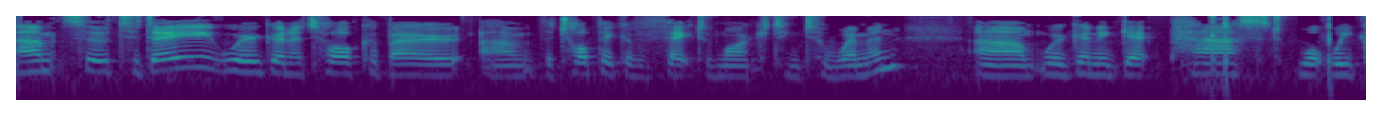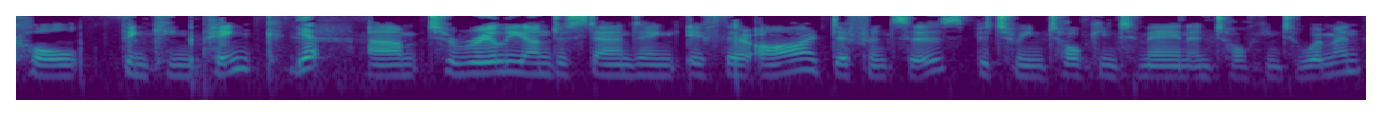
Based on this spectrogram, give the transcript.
Um, so today we're going to talk about um, the topic of effective marketing to women. Um, we're going to get past what we call thinking pink yep. Um, to really understanding if there are differences between talking to men and talking to women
